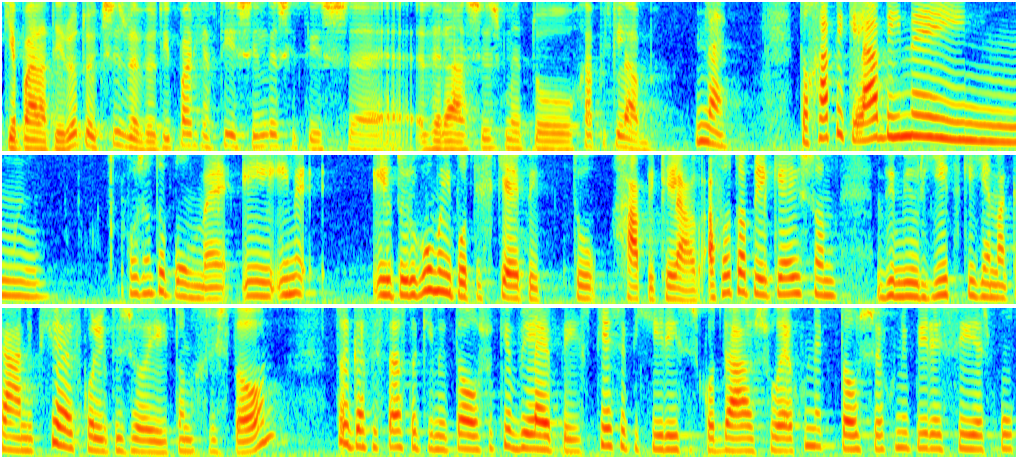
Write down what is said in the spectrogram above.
και παρατηρώ το εξής βέβαια, ότι υπάρχει αυτή η σύνδεση της ε, δράσης με το Happy Club. Ναι. Το Happy Club είναι η. Πώς να το πούμε, η, είναι, λειτουργούμε υπό τη σκέπη του Happy Club. Αυτό το application δημιουργήθηκε για να κάνει πιο εύκολη τη ζωή των χρηστών, το εγκαθιστάς στο κινητό σου και βλέπεις ποιες επιχειρήσεις κοντά σου έχουν εκτόσει, έχουν υπηρεσίες που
